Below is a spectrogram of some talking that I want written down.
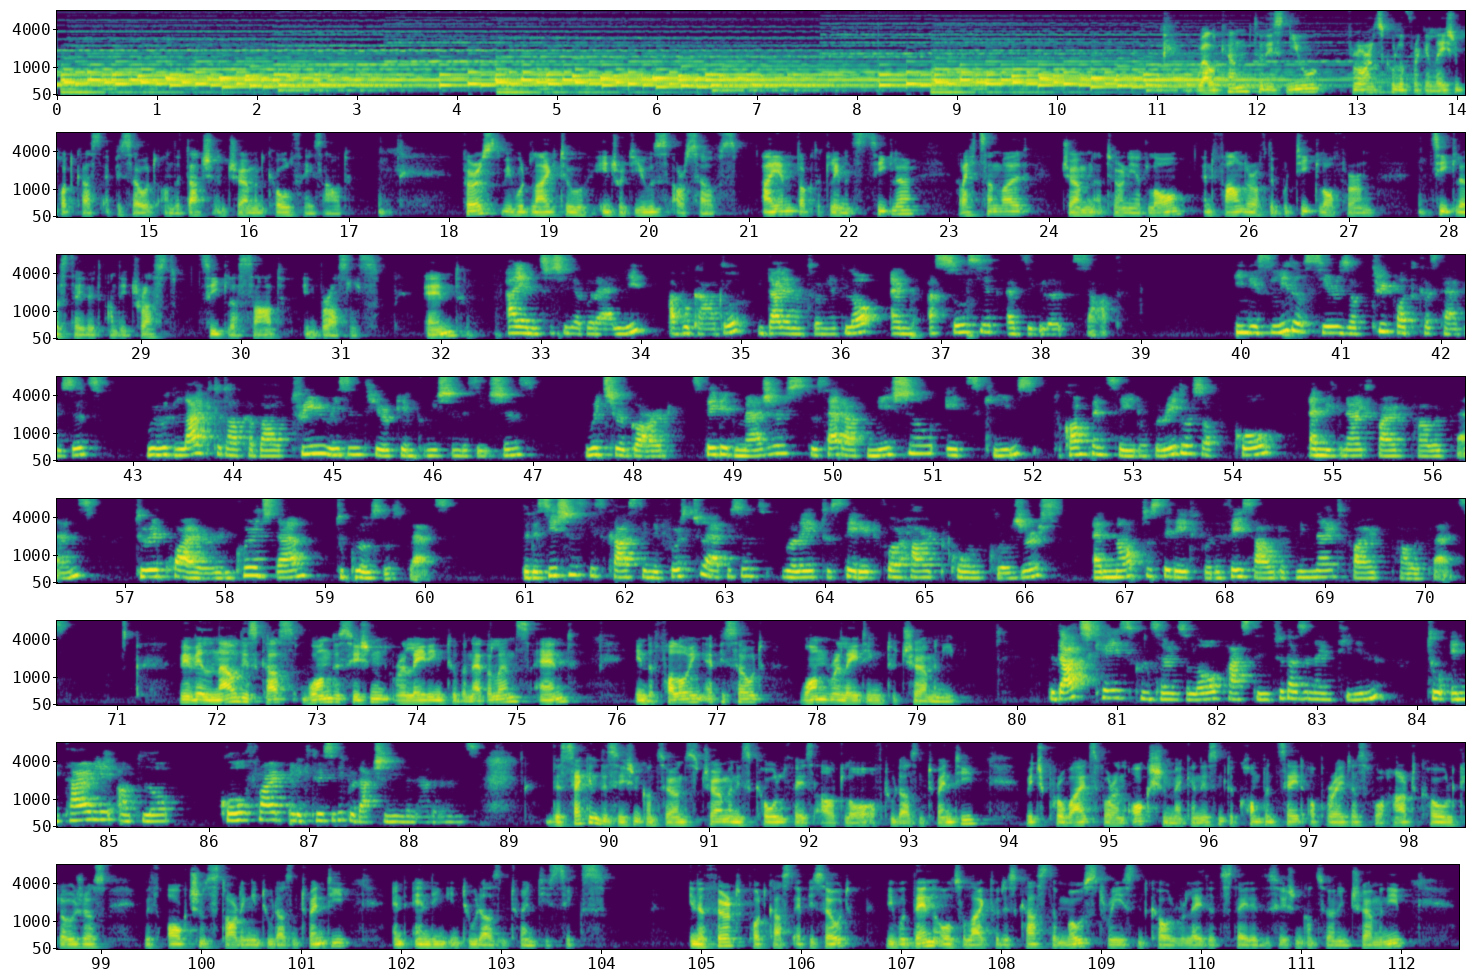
Welcome to this new Florence School of Regulation podcast episode on the Dutch and German coal phase out. First, we would like to introduce ourselves. I am Dr. Clemens Ziegler, Rechtsanwalt, German attorney at law, and founder of the boutique law firm Ziegler State Aid Antitrust, Ziegler Saat in Brussels. And I am Cecilia Borelli, avvocato, Italian attorney at law, and associate at Ziegler Saat. In this little series of three podcast episodes, we would like to talk about three recent European Commission decisions which regard state aid measures to set up national aid schemes to compensate operators of coal and lignite fired power plants to require or encourage them to close those plants. The decisions discussed in the first two episodes relate to state aid for hard coal closures and not to state aid for the phase out of lignite fired power plants. We will now discuss one decision relating to the Netherlands and, in the following episode, one relating to Germany. The Dutch case concerns a law passed in 2019 to entirely outlaw coal fired electricity production in the Netherlands. The second decision concerns Germany's coal phase out law of 2020, which provides for an auction mechanism to compensate operators for hard coal closures with auctions starting in 2020 and ending in 2026. In a third podcast episode, we would then also like to discuss the most recent coal related state aid decision concerning Germany,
